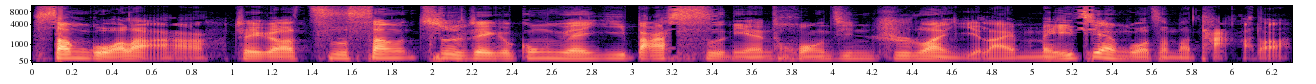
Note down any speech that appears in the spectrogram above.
三国了啊！这个自三自这个公元一八四年黄巾之乱以来，没见过这么打的，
